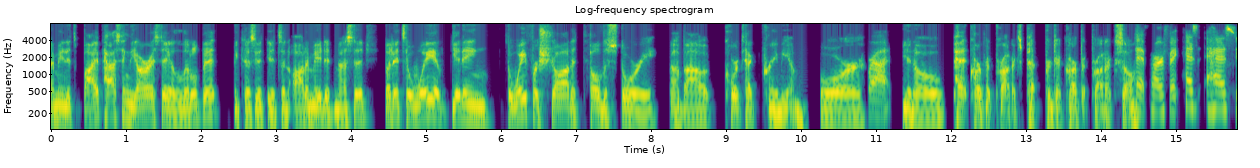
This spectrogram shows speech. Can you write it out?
I mean, it's bypassing the RSA a little bit because it, it's an automated message, but it's a way of getting, it's a way for Shaw to tell the story about COREtec Premium or, Right. you know, pet carpet products, pet protect carpet products. So, Pet perfect. Has has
